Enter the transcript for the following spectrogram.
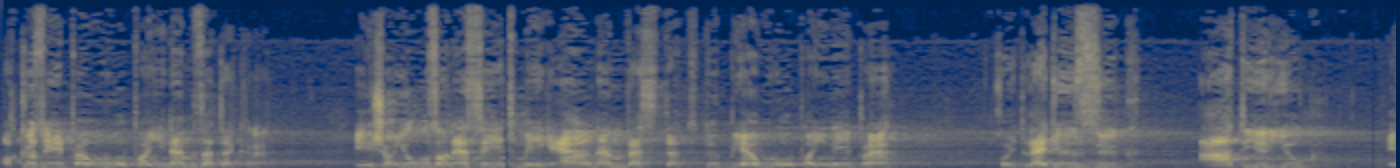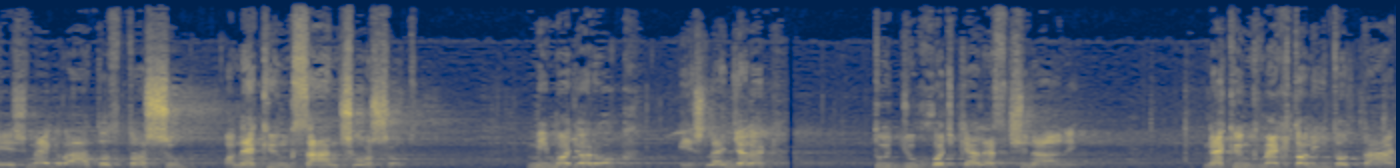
a közép-európai nemzetekre, és a józan eszét még el nem vesztett többi európai népre, hogy legyőzzük, átírjuk és megváltoztassuk a nekünk szánt sorsot. Mi magyarok és lengyelek tudjuk, hogy kell ezt csinálni. Nekünk megtanították,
